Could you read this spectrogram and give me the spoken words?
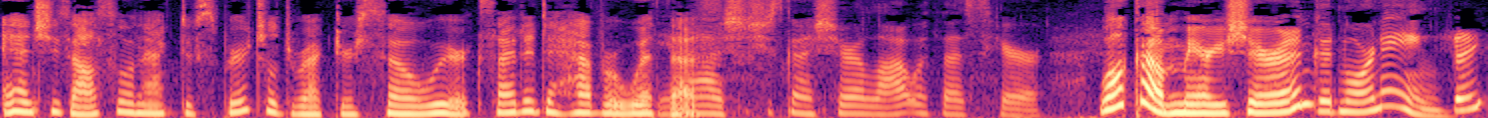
and she's also an active spiritual director. So we're excited to have her with Yeah, us. she's going to share a lot with us here. Welcome, Mary Sharon. Good morning. Thank,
